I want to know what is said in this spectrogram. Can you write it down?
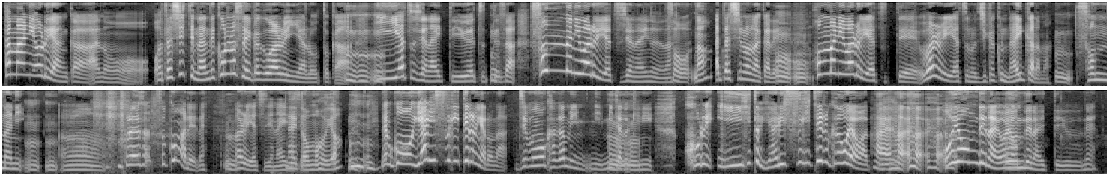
たまにおるやんか。あのー私ってなんでこんな性格悪いんやろとか、うんうんうん。いいやつじゃないっていうやつってさ、そんなに悪いやつじゃないのよな。そうな。私の中で、うんうん。ほんまに悪いやつって悪いやつの自覚ないからな。うん。そんなに、うんうん。うん、これはさそこまでね、うん。悪いやつじゃないないとですよ思うよ。うん。うんうん。でもこうやりすぎてるんやろな。自分を鏡に見た時に、これいい人やりすぎてる顔やわっていう、はいはいはいはい。及んでないうん及んでないっていうね、うん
